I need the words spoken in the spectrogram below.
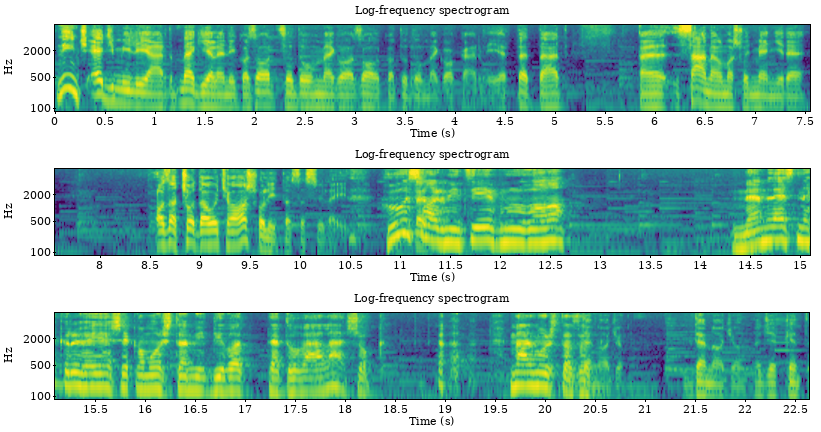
nincs egy milliárd megjelenik az arcodon, meg az alkatodon, meg akármi, érted? Tehát szánalmas, hogy mennyire az a csoda, hogyha hasonlítasz a szüleid. 20-30 év múlva nem lesznek röhelyesek a mostani divat tetoválások? Már most De azok. nagyon. De nagyon. Egyébként,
